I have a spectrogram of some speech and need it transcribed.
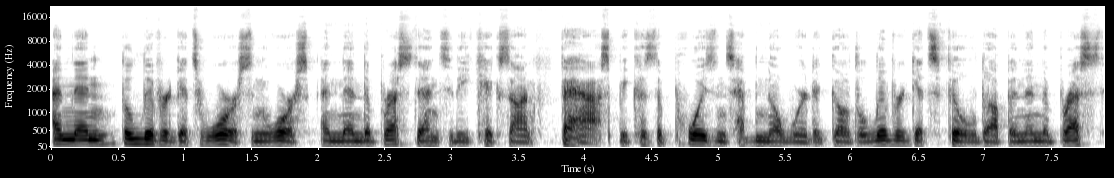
and then the liver gets worse and worse and then the breast density kicks on fast because the poisons have nowhere to go. The liver gets filled up and then the breast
